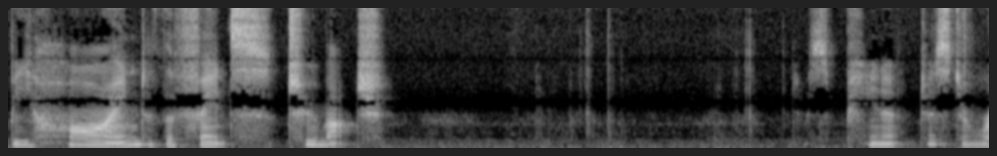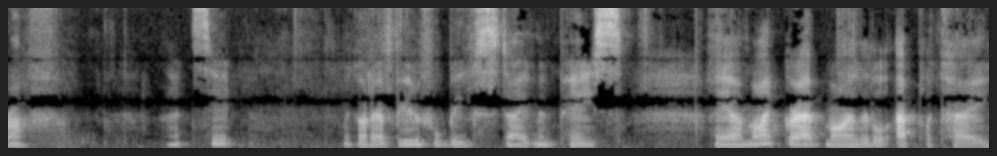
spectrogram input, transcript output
behind the fence too much. Just pin it, just a rough, that's it. We've got our beautiful big statement piece. Yeah, I might grab my little applique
